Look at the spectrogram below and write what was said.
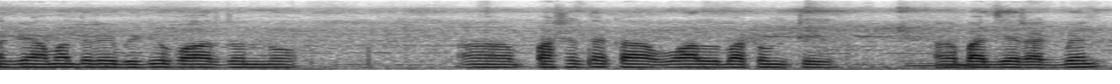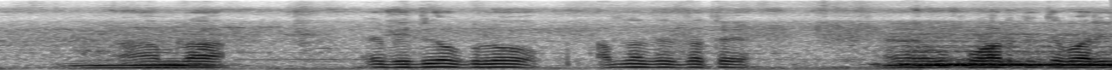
আগে আমাদের এই ভিডিও পাওয়ার জন্য পাশে থাকা ওয়াল বাটনটি বাজিয়ে রাখবেন। আমরা এই ভিডিওগুলো আপনাদের যাতে উপহার দিতে পারি,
